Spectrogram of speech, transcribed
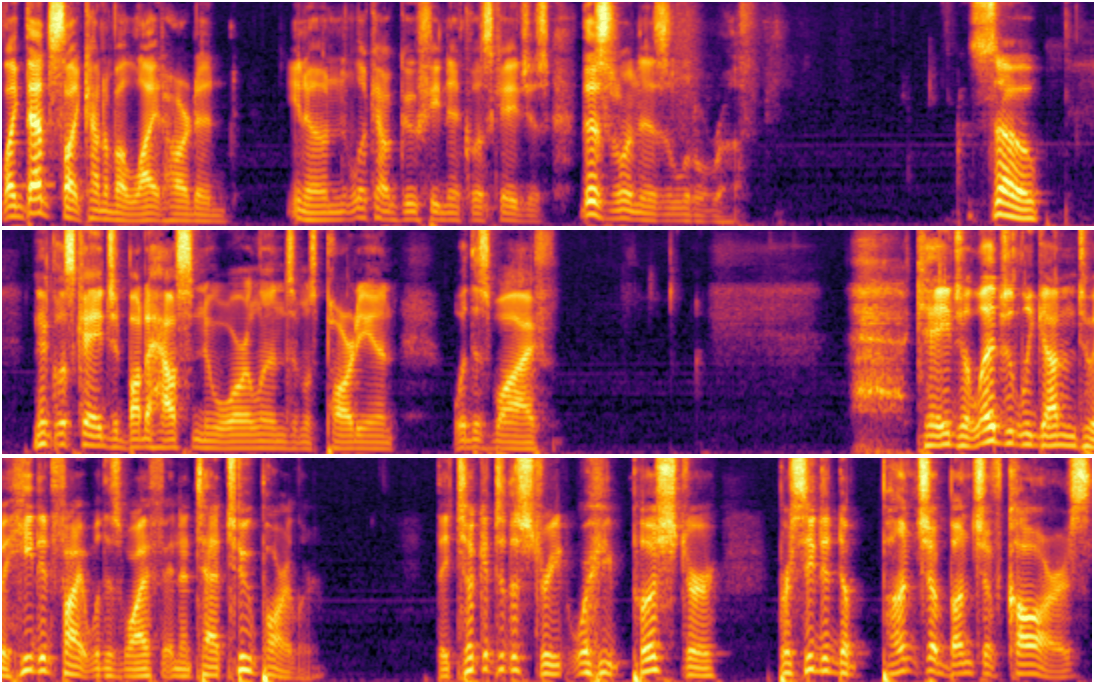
like that's like kind of a lighthearted, you know, and look how goofy Nicolas Cage is. This one is a little rough. So, Nicolas Cage had bought a house in New Orleans and was partying with his wife. Cage allegedly got into a heated fight with his wife in a tattoo parlor. They took it to the street where he pushed her, proceeded to punch a bunch of cars,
